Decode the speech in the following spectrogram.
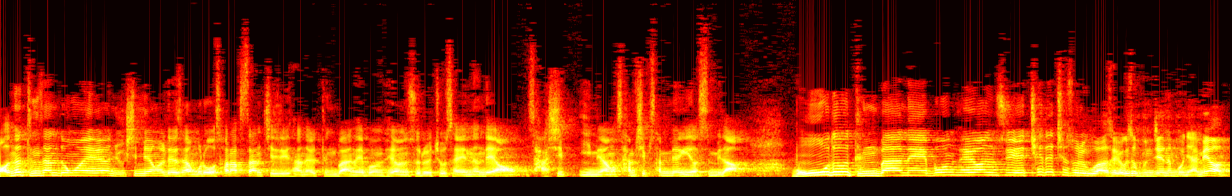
어느 등산 동호회 회원 60명을 대상으로 설악산 지리산을 등반해 본 회원 수를 조사했는데요. 42명, 33명이었습니다. 모두 등반해 본 회원 수의 최대 최소를 구하세요. 여기서 문제는 뭐냐면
